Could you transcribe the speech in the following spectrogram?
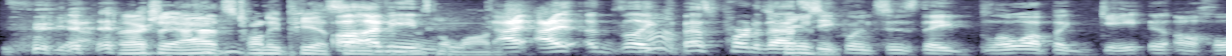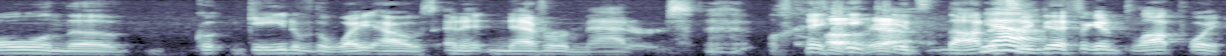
Yeah. It actually adds twenty psi. Well, I to mean, missile launch. I, I like Oh. the best part of that sequence is they blow up a gate, a hole in the gate of the White House, and it never matters. Oh, like Oh, yeah. it's not Yeah. a significant plot point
